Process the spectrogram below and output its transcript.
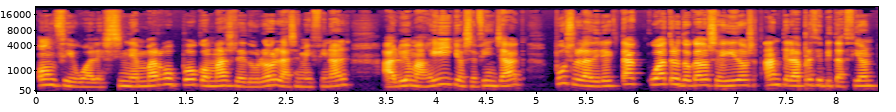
11 iguales. Sin embargo, poco más le duró la semifinal a Louis Magui. Josephine Jacques puso la directa cuatro tocados seguidos ante la precipitación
